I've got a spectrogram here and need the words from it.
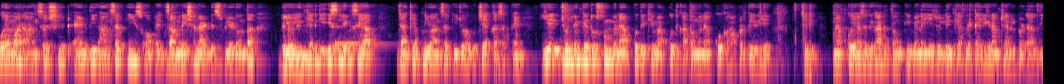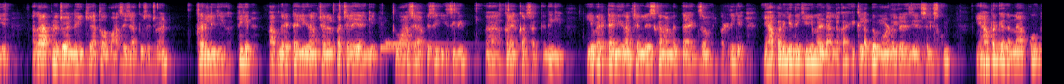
O M R answer sheet and the answer keys of examination are displayed on the below link यानी कि इस लिंक से आप जाके अपनी आंसर की जो है वो चेक कर सकते हैं। ये जो लिंक है दोस्तों, मैंने आपको देखिए, मैं आपको दिखाता हूँ, मैंने आपको कहाँ पर दे दिए चलिए, मैं आपको यहाँ से दिखा देता हूँ कि मैंने ये जो लिंक है अपने टेलीग्राम चैनल पर डाल दिए अगर आपने ज्वाइन नहीं किया तो आप वहाँ से जाके उसे ज्वाइन कर लीजिएगा, ठीक है? आप मेरे टेलीग्राम चैनल पर चले जाएँगे तो वहाँ से आप इसे इजीली कलेक्ट कर सकते हैं। देखिए ये मेरा टेलीग्राम चैनल है, इसका नाम है द एग्ज़ाम हेल्पर ठीक है? यहाँ पर ये देखिए, ये मैंने डाल रखा है एकलव्य मॉडल रेजिडेंशियल स्कूल यहाँ पर क्या करना है आपको,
